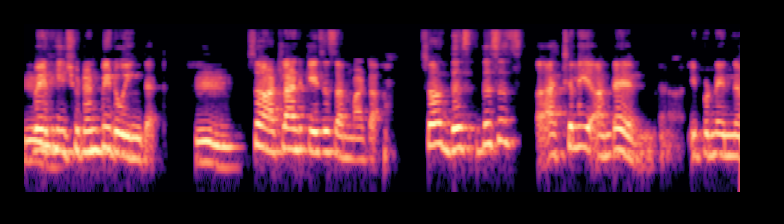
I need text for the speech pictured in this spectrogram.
where he shouldn't be doing that so అట్లాంటి కేసెస్ అనమాట so this this is actually అంటే ఇప్పుడు నేను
